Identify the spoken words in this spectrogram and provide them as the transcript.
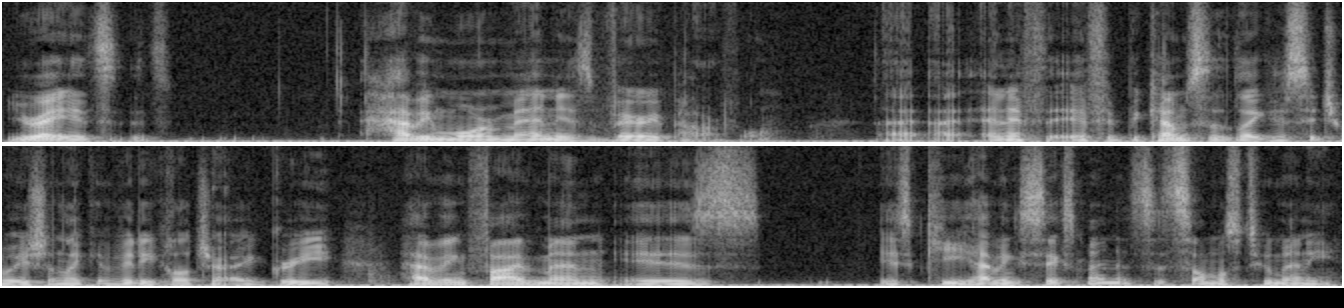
you're right. It's it's having more men is very powerful. I, and if if it becomes like a situation like in video viticulture, I agree. Having five men is is key. Having six men, it's it's almost too many.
